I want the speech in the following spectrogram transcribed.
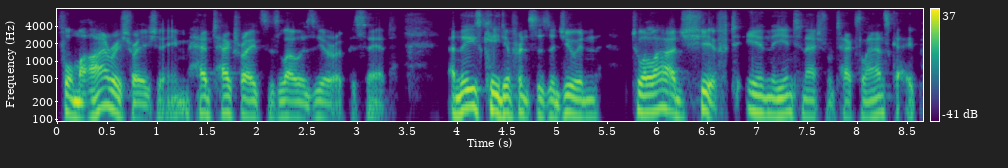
former Irish regime, had tax rates as low as 0%. And these key differences are due in to a large shift in the international tax landscape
